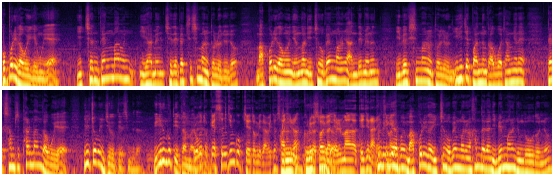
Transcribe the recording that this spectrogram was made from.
호벌이 가구의 경우에 2,100만 원 이하면 최대 170만 원 돌려주죠. 맞벌이 가구는 연간 2,500만 원이 안 되면은 210만 원을 돌려주는 이 혜택 받는 가구가 작년에 138만 가구에 1조 원이 지급됐습니다. 이런 것도 있단 말이에요. 이것도 꽤 선진국 제도입니다. 그죠? 사실은 우리가 그렇습니다. 도입한 지 얼마나 되진 않았지만 이게 보면 맞벌이가 2,500만 원 한 달에 한 200만 원 정도 오거든요.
